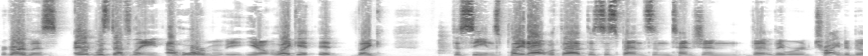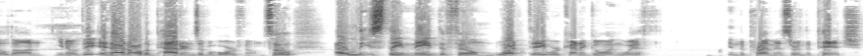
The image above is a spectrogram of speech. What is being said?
regardless, it was definitely a horror movie. You know, like it it like the scenes played out with that, the suspense and tension that they were trying to build on. You know, they it had all the patterns of a horror film. So at least they made the film what they were kind of going with in the premise or in the pitch.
